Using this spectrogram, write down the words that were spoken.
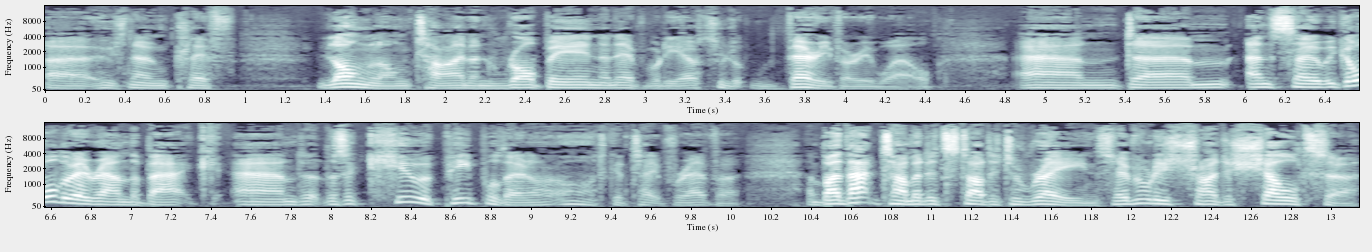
uh, who's known Cliff long, long time, and Robin and everybody else who looked very, very well. And um, and so we go all the way around the back, and there's a queue of people there. And, oh, it's going to take forever. And by that time, it had started to rain, so everybody's trying to shelter.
